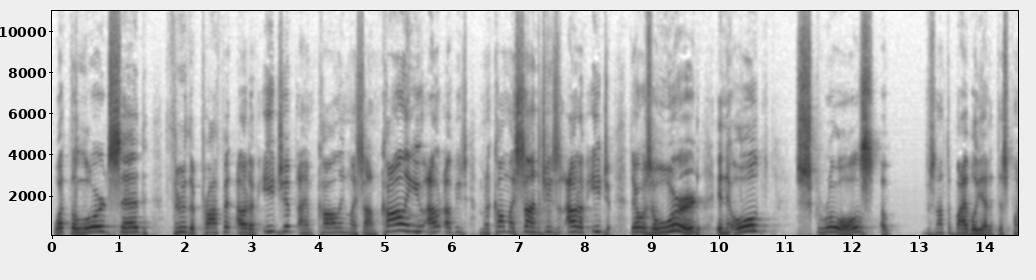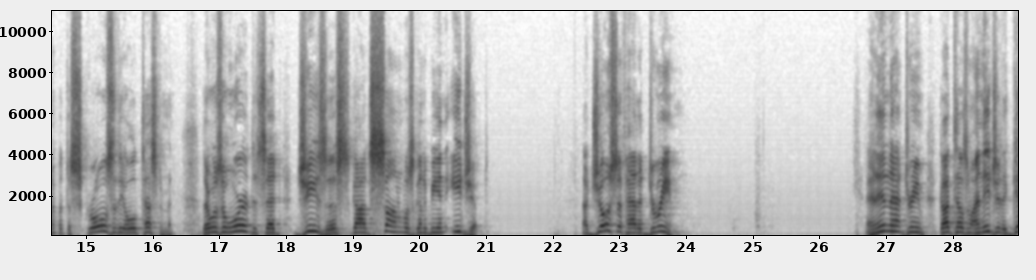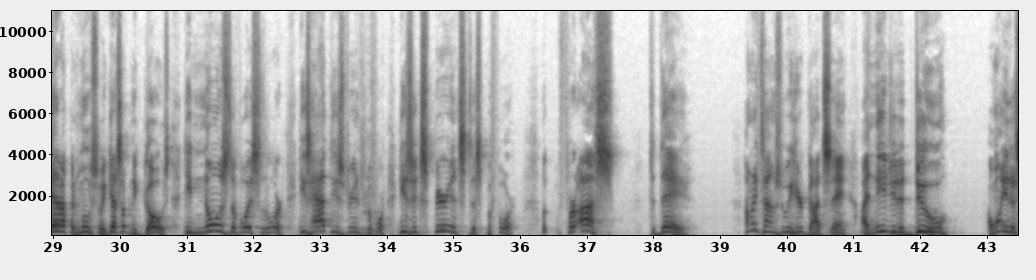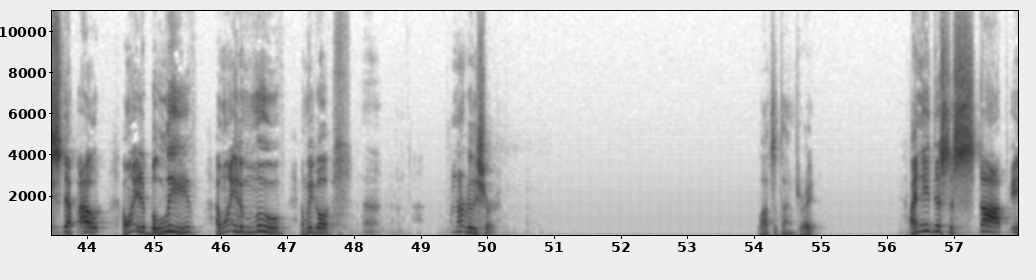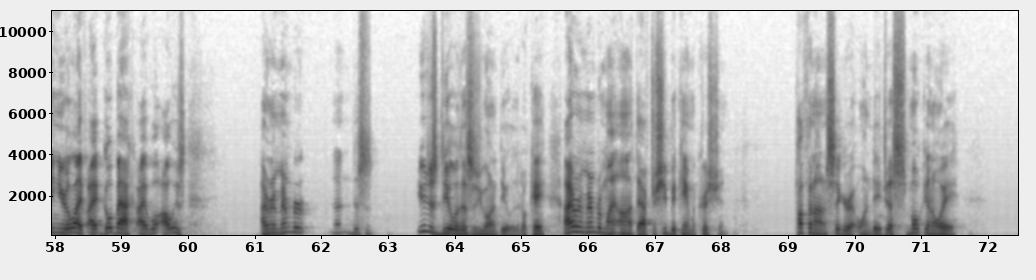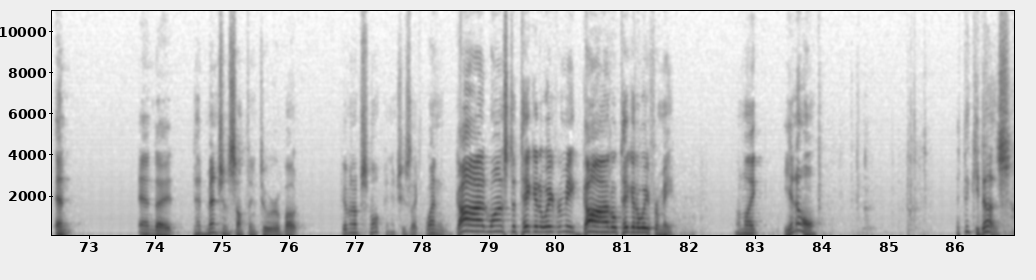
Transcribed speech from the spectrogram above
what the Lord said through the prophet out of Egypt I am calling my son. I'm calling you out of Egypt. I'm going to call my son Jesus out of Egypt. There was a word in the old scrolls of it was not the Bible yet at this point, but the scrolls of the Old Testament. There was a word that said Jesus, God's son, was going to be in Egypt. Now Joseph had a dream. And in that dream, God tells him, I need you to get up and move. So he gets up and he goes. He knows the voice of the Lord. He's had these dreams before, he's experienced this before. Look, for us today, how many times do we hear God saying, I need you to do, I want you to step out, I want you to believe, I want you to move, and we go, uh, I'm not really sure. Lots of times, right? I need this to stop in your life. I go back. I will always, I remember, uh, this is, you just deal with this as you want to deal with it, okay? I remember my aunt after she became a Christian, puffing on a cigarette one day, just smoking away. And, and I had mentioned something to her about giving up smoking. And she's like, when God wants to take it away from me, God will take it away from me. I'm like, you know, I think he does.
